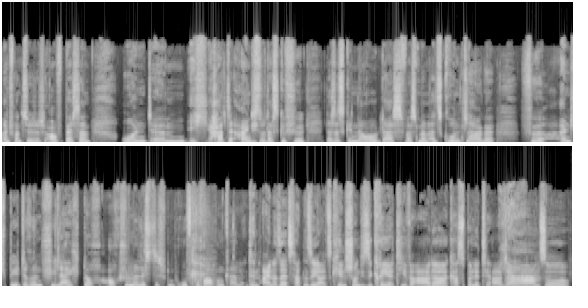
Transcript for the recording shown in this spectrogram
mein Französisch aufbessern. Und ähm, ich hatte eigentlich so das Gefühl, das ist genau das, was man als Grundlage für einen späteren, vielleicht doch auch journalistischen Beruf gebrauchen kann. Denn einerseits hatten Sie ja als Kind schon diese kreative Ader, Kasperle-Theater Ja. und so.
